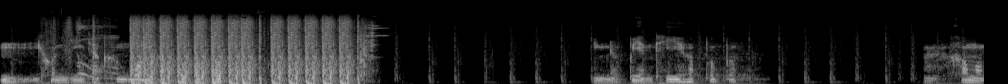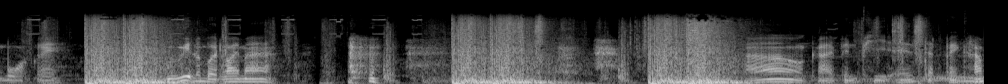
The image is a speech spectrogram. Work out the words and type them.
อืม มีคนยิงจากข้างบนครับปุ๊บปุ๊บปุ๊บยิงแล้วเปลี่ยนที่ครับปุ๊บปุ๊บเข้ามาบวกเลยอุ้ยระเบิดลอยมาอ้าว กลายเป็น PS จัดไปครับ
